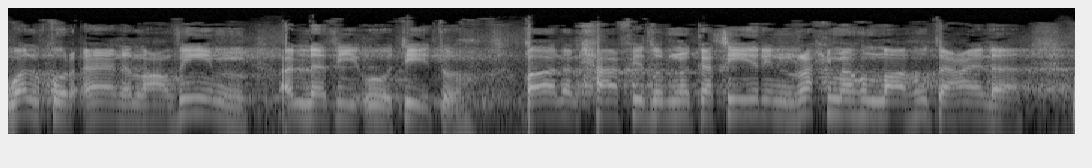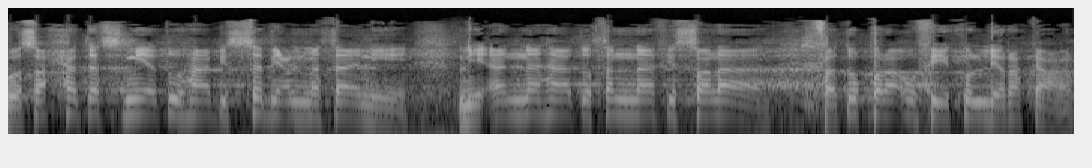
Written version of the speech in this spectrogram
والقرآن العظيم الذي أوتيته. قال الحافظ ابن كثير رحمه الله تعالى وصح تسميتها بالسبع المثاني لأنها تثنى في الصلاة فتقرأ في كل ركعة.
